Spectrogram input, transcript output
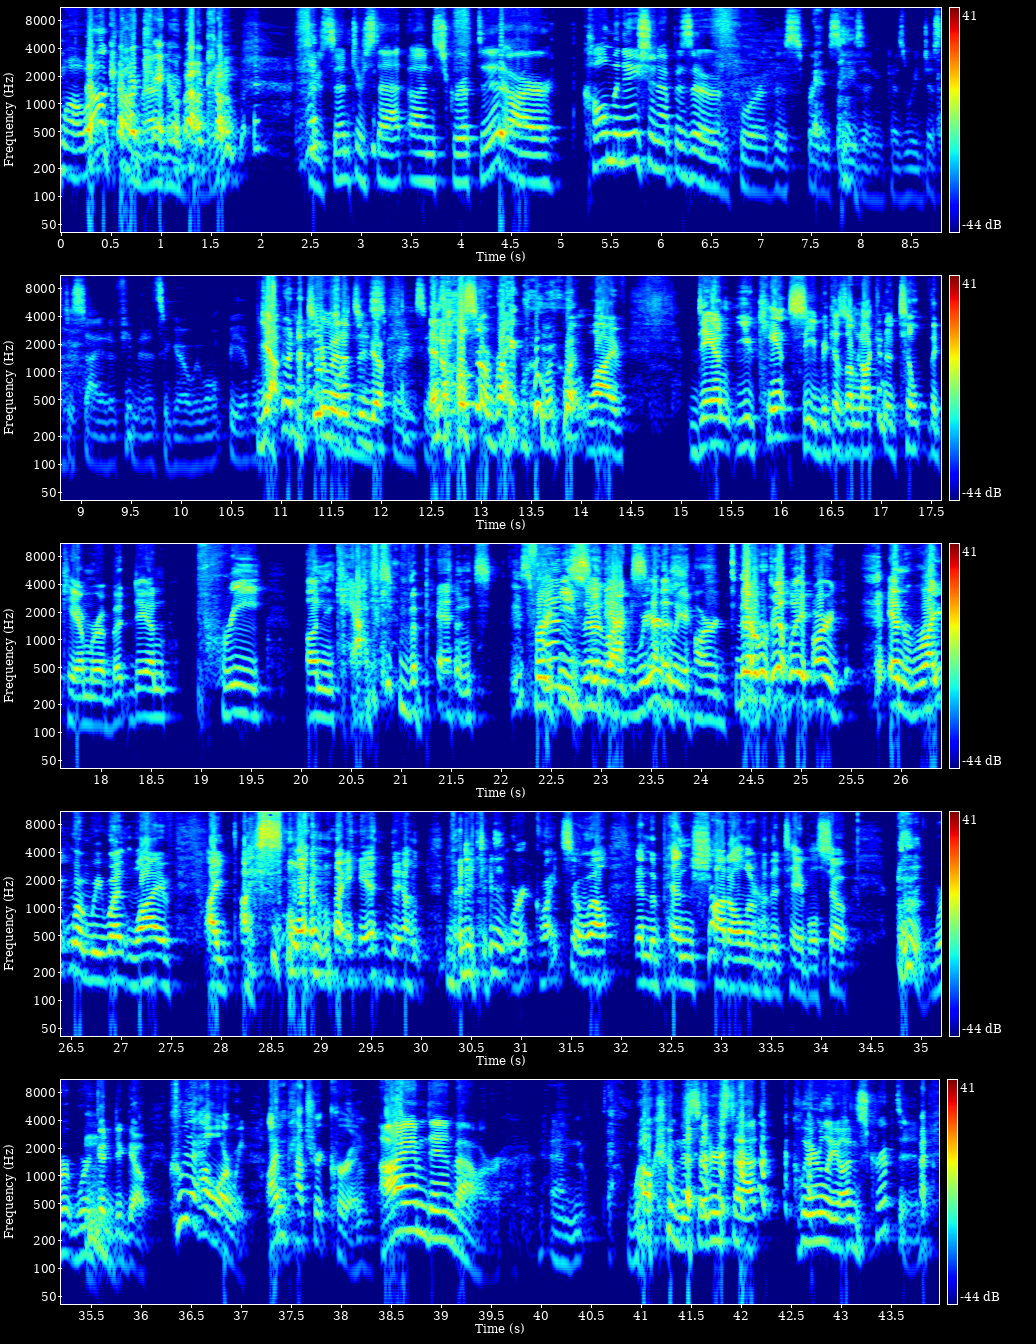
well, welcome, Okay, everybody, welcome. to CenterStat Unscripted, our culmination episode for this spring season, because we just decided a few minutes ago we won't be able to Yeah, do another two minutes ago. spring season. And also, right when we went live, Dan, you can't see because I'm not going to tilt the camera, but Dan pre uncapped the pens These for pens easy are like access. weirdly hard to They're really hard. And right when we went live, I, I slammed my hand down, but it didn't work quite so well, and the pen shot all over the table. So we're, we're good to go. Who the hell are we? I'm Patrick Curran. I am Dan Bauer, and welcome to CenterStat Clearly Unscripted.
